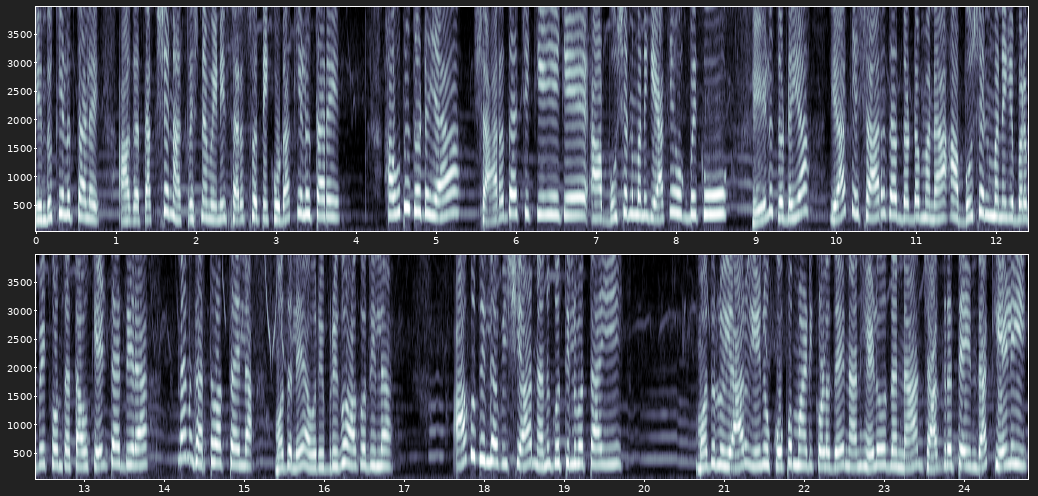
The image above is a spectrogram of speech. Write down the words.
ಎಂದು ಕೇಳುತ್ತಾಳೆ. ಆಗ ತಕ್ಷಣ ಕೃಷ್ಣವೇಣಿ ಸರಸ್ವತಿ ಕೂಡ ಕೇಳುತ್ತಾರೆ. ಹೌದು ದೊಡ್ಡಯ್ಯ, ಶಾರದಾ ಚಿಕ್ಕಿಗೆ ಆ ಭೂಷಣ್ ಮನೆಗೆ ಯಾಕೆ ಹೋಗ್ಬೇಕು? ಹೇಳು ದೊಡ್ಡಯ್ಯ, ಯಾಕೆ ಶಾರದಾ ದೊಡ್ಡಮ್ಮನ ಆ ಭೂಷಣ್ ಮನೆಗೆ ಬರಬೇಕು ಅಂತ ತಾವು ಕೇಳ್ತಾ ಇದ್ದೀರಾ? ನನಗೆ ಅರ್ಥವಾಗ್ತಾ ಇಲ್ಲ. ಮೊದಲೇ ಅವರಿಬ್ಬರಿಗೂ ಆಗೋದಿಲ್ಲ. ಆಗೋದಿಲ್ಲ ವಿಷಯ ನನಗೆ ಗೊತ್ತಿಲ್ವ ತಾಯಿ. ಮೊದಲು ಯಾರು ಏನು ಕೋಪ ಮಾಡಿಕೊಳ್ಳದೆ ನಾನು ಹೇಳುವುದನ್ನ ಜಾಗ್ರತೆಯಿಂದ ಕೇಳಿ.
